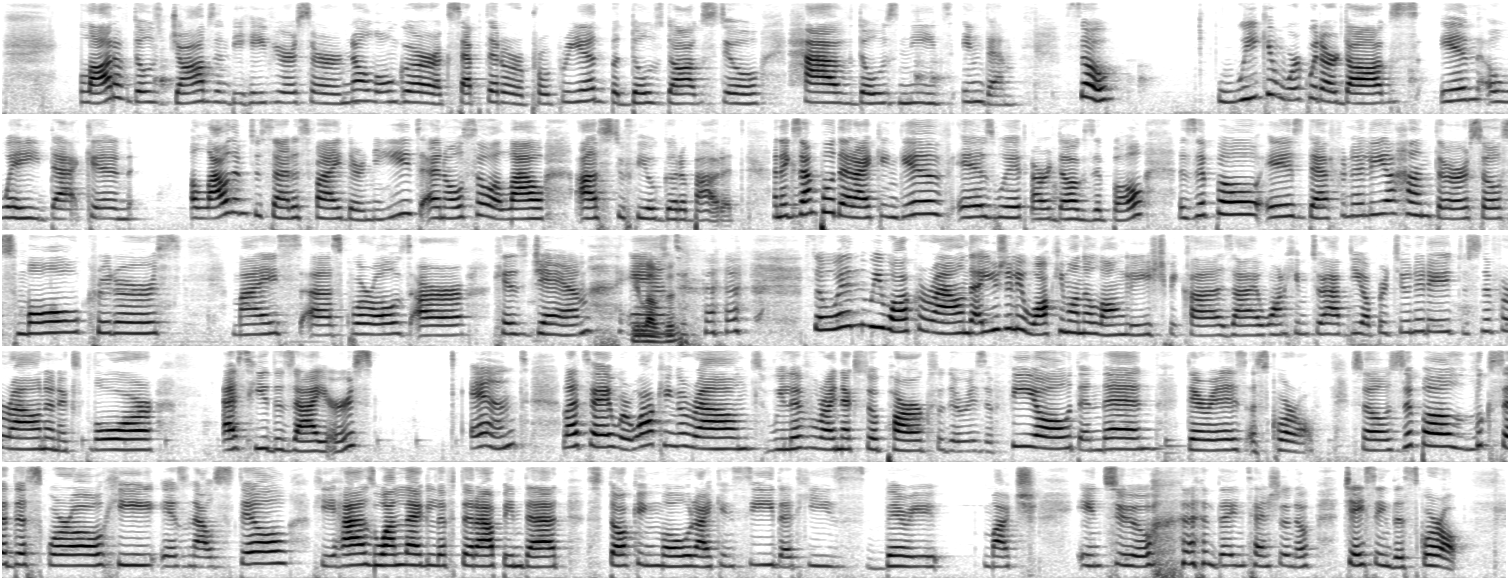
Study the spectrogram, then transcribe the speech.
a lot of those jobs and behaviors are no longer accepted or appropriate, but those dogs still have those needs in them. So we can work with our dogs in a way that can allow them to satisfy their needs and also allow us to feel good about it. An example that I can give is with our dog Zippo. Zippo is definitely a hunter, so small critters, mice, uh, squirrels are his jam. He and loves it. So when we walk around, I usually walk him on a long leash because I want him to have the opportunity to sniff around and explore as he desires. And let's say we're walking around, we live right next to a park, so there is a field, and then there is a squirrel. So Zippo looks at the squirrel. He is now still. He has one leg lifted up in that stalking mode. I can see that he's very much into the intention of chasing the squirrel.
